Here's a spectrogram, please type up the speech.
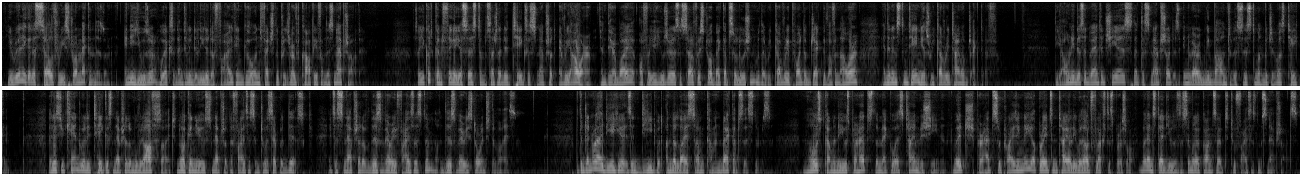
you really get a self-restore mechanism. Any user who accidentally deleted a file can go and fetch the preserved copy from the snapshot. So you could configure your system such that it takes a snapshot every hour, and thereby offer your users a self-restore backup solution with a recovery point objective of an hour and an instantaneous recovery time objective. The only disadvantage here is that the snapshot is invariably bound to the system on which it was taken. That is, you can't really take a snapshot and move it offsite, nor can you snapshot the file system to a separate disk. It's a snapshot of this very file system on this very storage device. But the general idea here is indeed what underlies some common backup systems. Most commonly used perhaps the macOS Time Machine, which, perhaps surprisingly, operates entirely without flux dispersal, but instead uses a similar concept to file system snapshots.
